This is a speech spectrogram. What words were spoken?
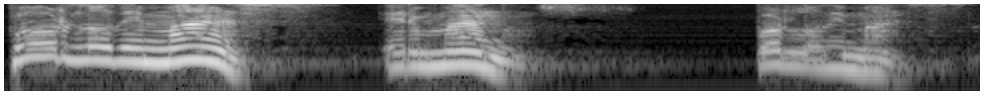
Por lo demás, hermanos, por lo demás,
